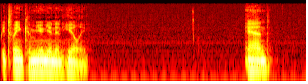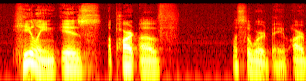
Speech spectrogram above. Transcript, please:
between communion and healing. And healing is a part of what's the word, babe? Our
